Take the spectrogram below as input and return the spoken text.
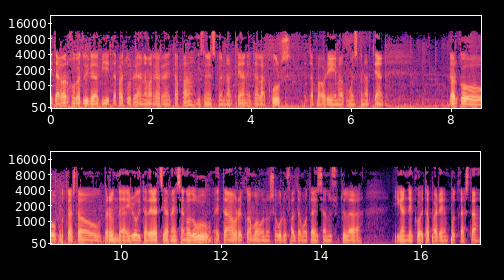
eta gaur jokatu dira bi etapaturrean, amargarren etapa, gizonezkoen artean, eta la kurs etapa hori emakumezkoen artean. Gaurko podcast hau berrunda irugita beratzi izango dugu, eta aurrekoan, ba, bueno, seguru falta mota izan duzutela igandeko etaparen podcasta,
